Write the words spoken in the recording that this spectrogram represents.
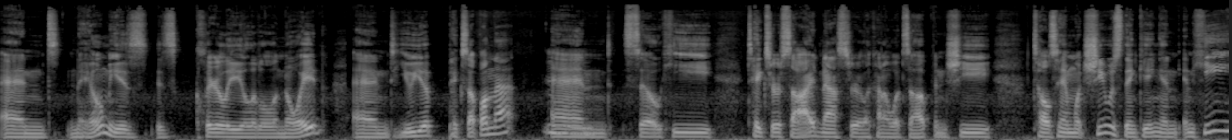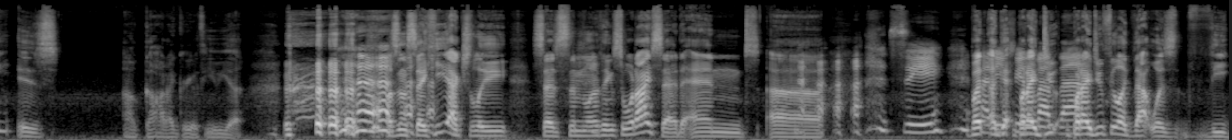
And Naomi is is clearly a little annoyed, and Yuya picks up on that, Mm-hmm. and so he takes her aside and asks her like kind of what's up, and she tells him what she was thinking, and and he is, oh god, I agree with Yuya. I was gonna say he actually says similar things to what I said, and uh, See, but How do you again, but I do, that? but I do feel like that was the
